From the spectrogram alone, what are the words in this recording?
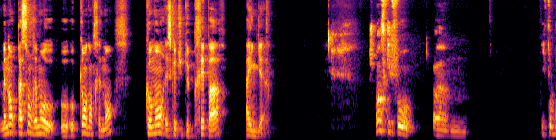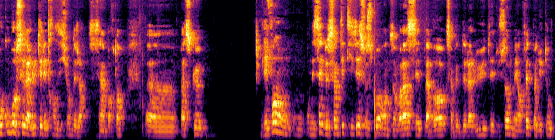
maintenant, passons vraiment au, camp d'entraînement. Comment est-ce que tu te prépares à une guerre? Je pense qu'il faut, euh, il faut beaucoup bosser la lutte et les transitions déjà, c'est important, euh, parce que des fois, on, on, essaye de synthétiser ce sport en disant voilà, c'est de la boxe avec de la lutte et du sol, mais en fait, pas du tout.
